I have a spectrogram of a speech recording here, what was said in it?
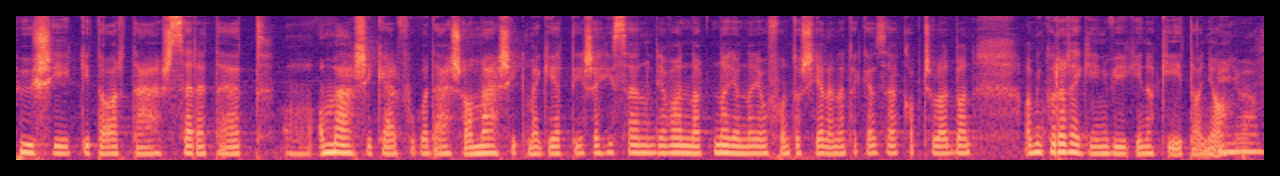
hűség, kitartás, szeretet, a, a másik elfogadása, a másik megértése, hiszen ugye vannak nagyon-nagyon fontos jelenetek ezzel kapcsolatban, amikor a regény végén a két anya van.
